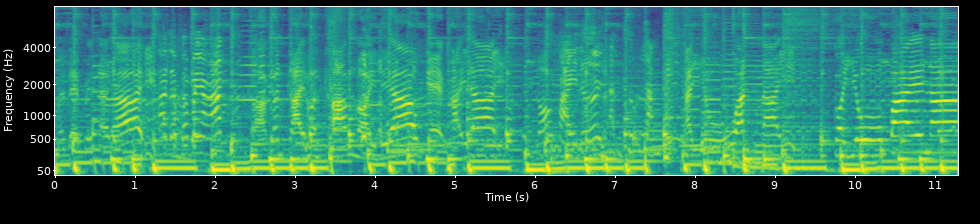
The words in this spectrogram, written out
ไม่ได้เป็นอะไรอะแล้วทำไมอย่างนั้นขากันไก่มันค้างหน่อยเดียวแก้ไขได้ร้องใหม่เลยอันสุดหลังติดถ้าอยู่วัดไหน ก็อยู่ไปนาน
